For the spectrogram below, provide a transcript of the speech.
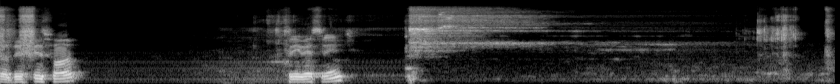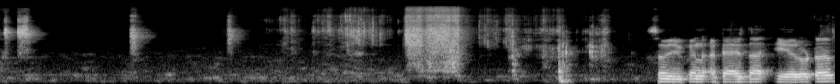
so this is for three-way syringe so you can attach the air rotor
